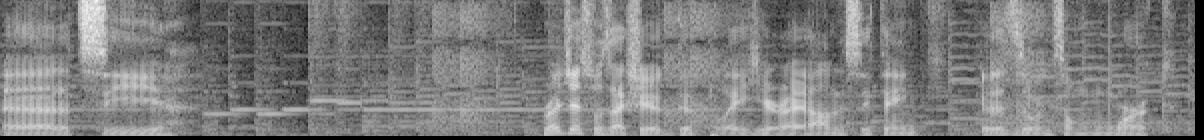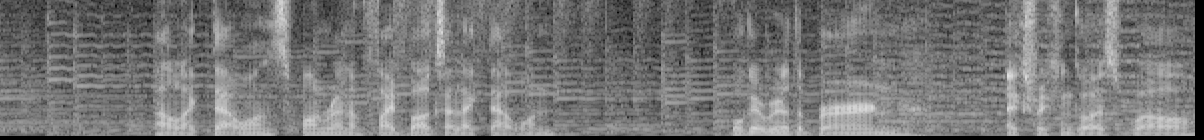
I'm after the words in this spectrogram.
Uh, let's see. Regice was actually a good play here, I honestly think. It's doing some work. I like that one. Spawn random 5 bucks, I like that one. We'll get rid of the burn. X-ray can go as well.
